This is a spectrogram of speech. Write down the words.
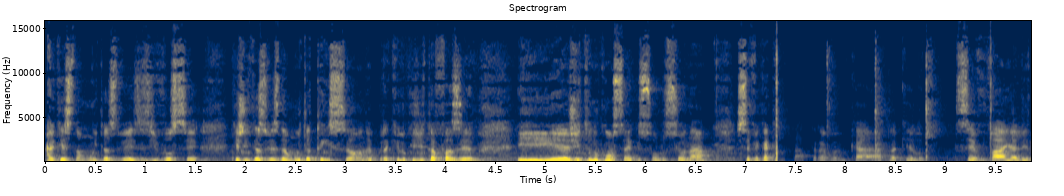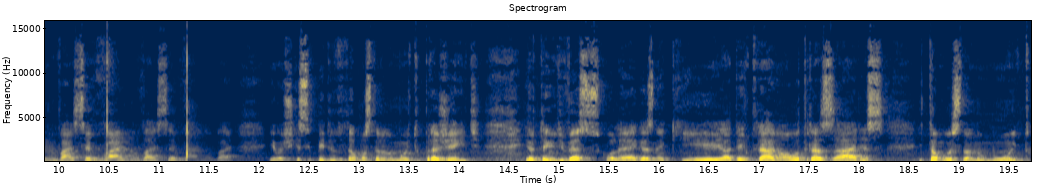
a questão muitas vezes de você, que a gente às vezes dá muita atenção né, para aquilo que a gente está fazendo e a gente não consegue solucionar. Você vê que aquilo está travancado, aquilo, você vai ali, não vai, você vai, não vai, você vai, não vai. Eu acho que esse período está mostrando muito para gente. Eu tenho diversos colegas né, que adentraram a outras áreas e estão gostando muito,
